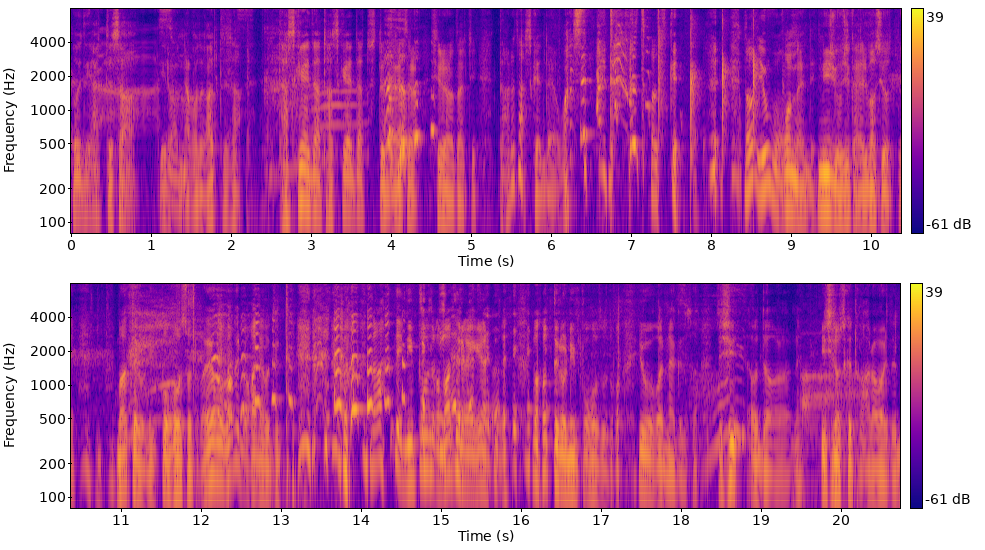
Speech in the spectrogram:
それでやってさいろんなことがあってさ「助け合いだ助け合いだ」っつってんだよあいつら白野たち「誰助けんだよお前」誰助けんだよ。なんでよくわかんないんで24時間やりますよって「待ってろ日本放送」とか。よくわけでわかんないこと言って。なんで日本放送が待ってなきゃいけないんだよ。待ってろ日本放送とか。よくわかんないけどさ。だからね一之輔とか現れて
